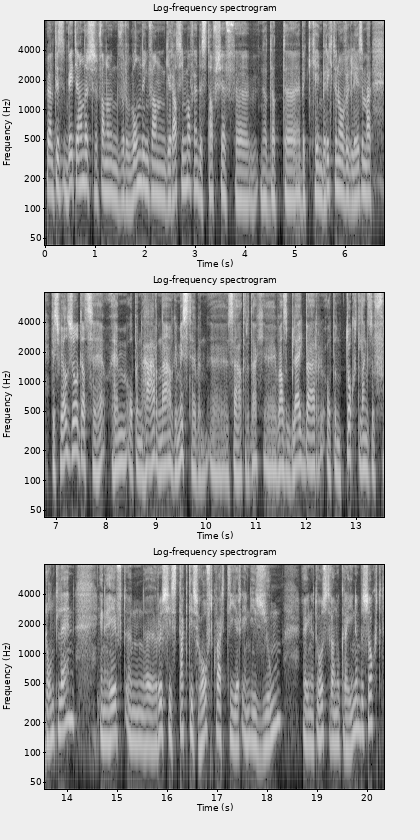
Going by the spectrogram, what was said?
Wel, het is een beetje anders van een verwonding van Gerasimov, de stafchef. Uh, dat uh, heb ik geen berichten over gelezen. Maar het is wel zo dat ze hem op een haar na gemist hebben uh, zaterdag. Hij was blijkbaar op een tocht langs de frontlijn. En hij heeft een Russisch tactisch hoofdkwartier in Izium, in het oosten van Oekraïne, bezocht.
